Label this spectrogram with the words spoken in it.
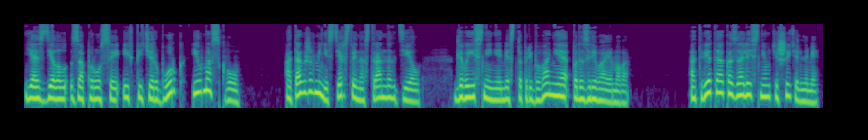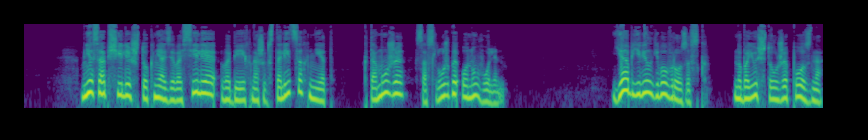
Я сделал запросы и в Петербург, и в Москву, а также в Министерство иностранных дел для выяснения места пребывания подозреваемого. Ответы оказались неутешительными. Мне сообщили, что князя Василия в обеих наших столицах нет. К тому же со службы он уволен. Я объявил его в розыск, но боюсь, что уже поздно.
